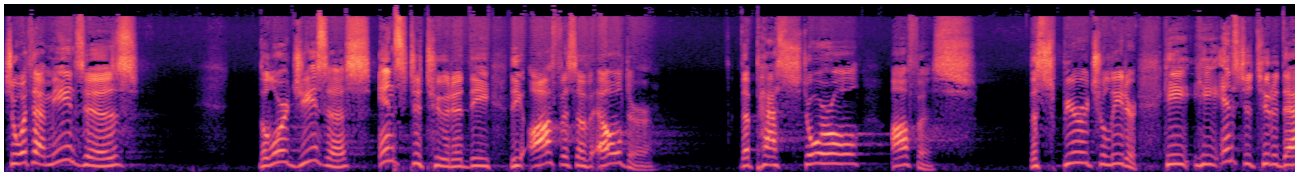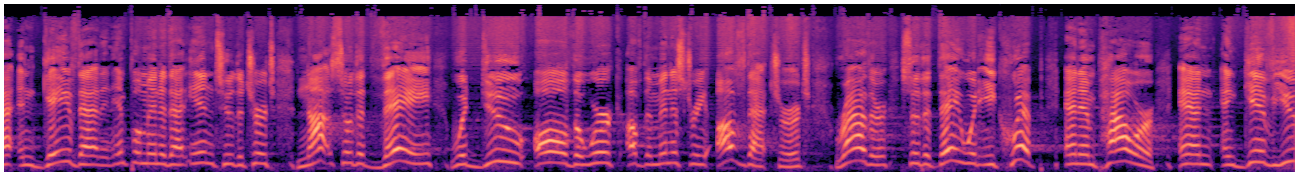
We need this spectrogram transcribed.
So, what that means is the Lord Jesus instituted the, the office of elder, the pastoral office the spiritual leader. He, he instituted that and gave that and implemented that into the church, not so that they would do all the work of the ministry of that church, rather, so that they would equip and empower and, and give you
